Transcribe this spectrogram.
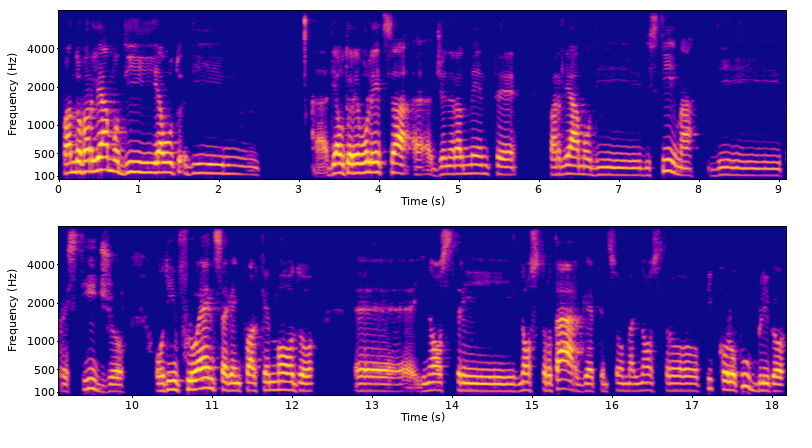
Quando parliamo di, auto, di, uh, di autorevolezza, uh, generalmente parliamo di, di, stima, di prestigio o di influenza che in qualche modo eh, nostri, il nostro target, insomma il nostro piccolo pubblico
